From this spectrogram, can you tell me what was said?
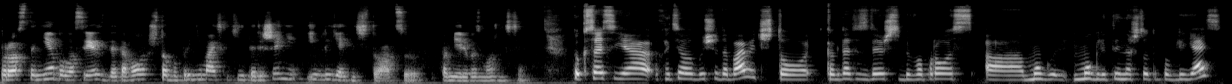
просто не было средств для того, чтобы принимать какие-то решения и влиять на ситуацию по мере возможности. То, кстати, я хотела бы еще добавить, что когда ты задаешь себе вопрос, а, мог, мог ли ты на что-то повлиять,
